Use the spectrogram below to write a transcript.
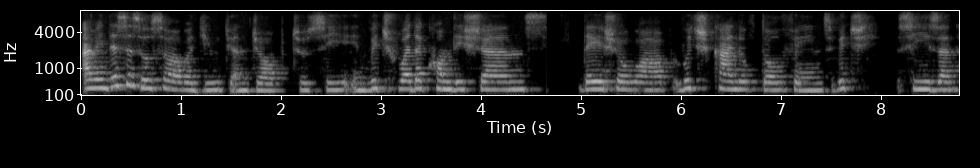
I mean, this is also our duty and job to see in which weather conditions they show up, which kind of dolphins, which season.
